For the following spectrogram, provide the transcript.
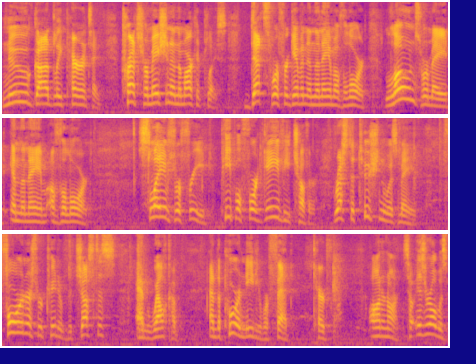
new godly parenting, transformation in the marketplace. Debts were forgiven in the name of the Lord. Loans were made in the name of the Lord. Slaves were freed. People forgave each other. Restitution was made. Foreigners were treated with justice and welcome. And the poor and needy were fed, cared for. On and on. So Israel was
